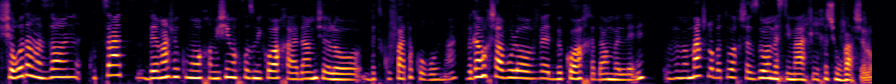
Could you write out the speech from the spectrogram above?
שירות המזון קוצץ במשהו כמו 50% מכוח האדם שלו בתקופת הקורונה, וגם עכשיו הוא לא עובד בכוח אדם מלא, וממש לא בטוח שזו המשימה הכי חשובה שלו.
